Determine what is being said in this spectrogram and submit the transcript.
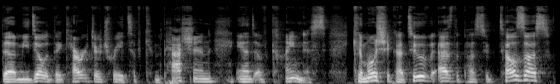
the midot, the character traits of compassion and of kindness. Kemoshe Katuv, as the pasuk tells us.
